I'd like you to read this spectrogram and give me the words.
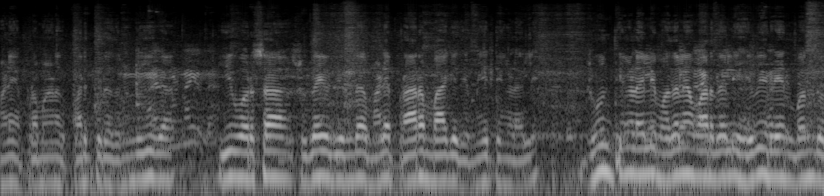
ಮಳೆ ಪ್ರಮಾಣದ ಕೊರತಿರೋದ್ರಿಂದ ಈಗ ಈ ವರ್ಷ ಸುದೈವದಿಂದ ಮಳೆ ಪ್ರಾರಂಭ ಆಗಿದೆ ಮೇ ತಿಂಗಳಲ್ಲಿ. ಜೂನ್ ತಿಂಗಳಲ್ಲಿ ಮೊದಲನೇ ವಾರದಲ್ಲಿ ಹೆವಿ ರೇನ್ ಬಂದು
